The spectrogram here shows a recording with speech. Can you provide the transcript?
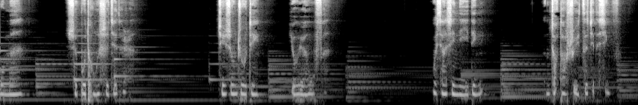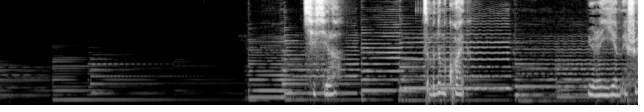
我们是不同世界的人，今生注定有缘无分。我相信你一定能找到属于自己的幸福。七夕了，怎么那么快呢？女人一夜没睡，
